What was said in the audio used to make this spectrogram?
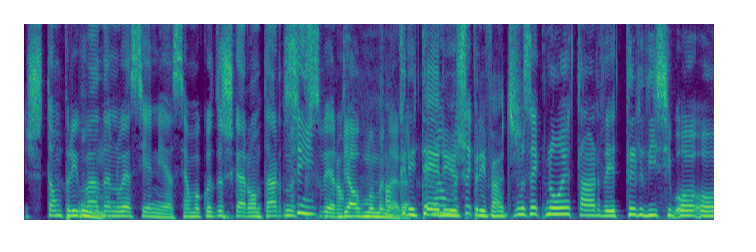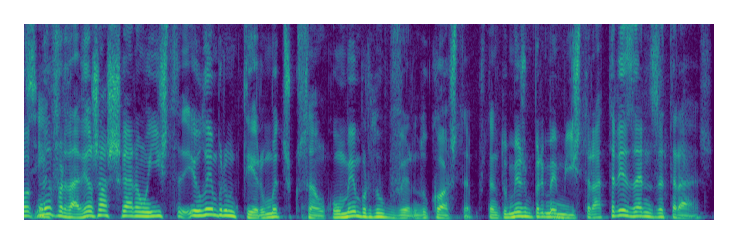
Gestão privada um. no SNS. É uma coisa que chegaram tarde, mas Sim, perceberam. De alguma maneira. Ou critérios não, é, privados. Mas é que não é tarde, é tardíssimo. Ou, ou, na verdade, eles já chegaram a isto. Eu lembro-me de ter uma discussão com um membro do governo, do Costa, portanto, o mesmo Primeiro-Ministro, há três anos atrás,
